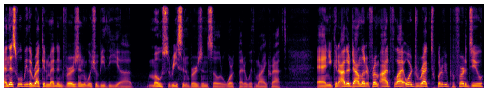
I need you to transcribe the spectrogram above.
and this will be the recommended version, which will be the uh, most recent version, so it'll work better with Minecraft. And you can either download it from AdFly or direct, whatever you prefer to do.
